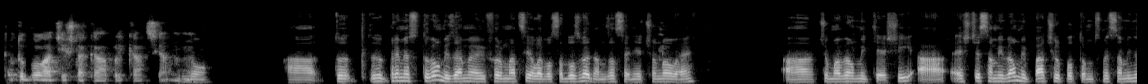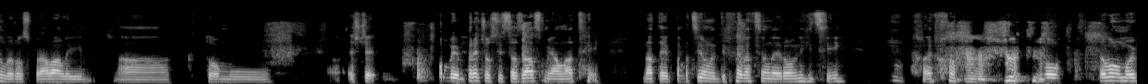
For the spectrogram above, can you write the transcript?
toto bola tiež taká aplikácia. Mhm. No, a to, to, pre mňa sú to veľmi zaujímavé informácie, lebo sa dozvedám zase niečo nové, a čo ma veľmi teší. A ešte sa mi veľmi páčil, potom sme sa minule rozprávali a k tomu, ešte poviem, prečo si sa zasmial na tej, na tej parciálnej diferenciálnej rovnici, lebo to bol, to bol môj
